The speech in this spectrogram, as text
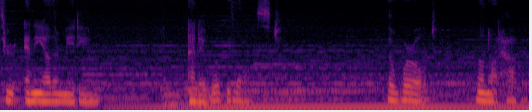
through any other medium, and it will be lost. The world will not have it.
